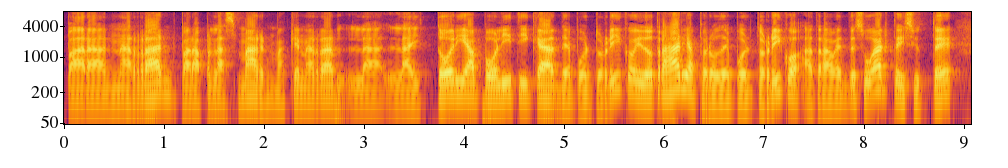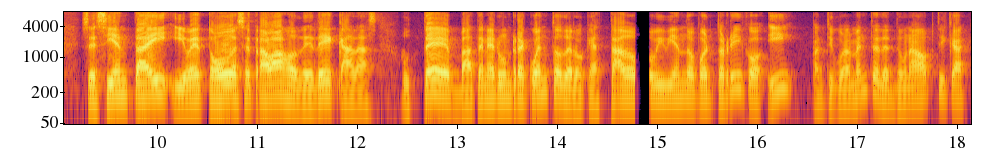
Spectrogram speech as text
para narrar, para plasmar, más que narrar, la, la, historia política de Puerto Rico y de otras áreas, pero de Puerto Rico a través de su arte. Y si usted se sienta ahí y ve todo ese trabajo de décadas, usted va a tener un recuento de lo que ha estado viviendo Puerto Rico y particularmente desde una óptica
